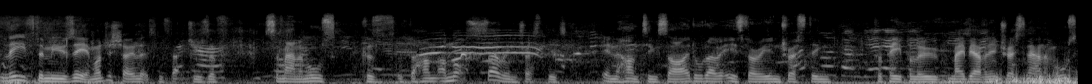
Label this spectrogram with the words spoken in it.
leave the museum. I'll just show you some statues of some animals because of the hunt. I'm not so interested in the hunting side, although it is very interesting for people who maybe have an interest in animals.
